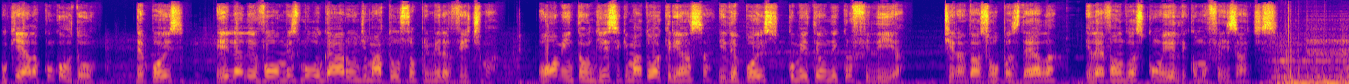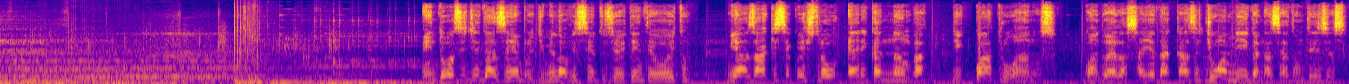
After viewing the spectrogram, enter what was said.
o que ela concordou. Depois, ele a levou ao mesmo lugar onde matou sua primeira vítima. O homem então disse que matou a criança e depois cometeu necrofilia, tirando as roupas dela e levando-as com ele como fez antes. Em 12 de dezembro de 1988, Miyazaki sequestrou Erika Namba, de 4 anos, quando ela saía da casa de uma amiga nas redondezas.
